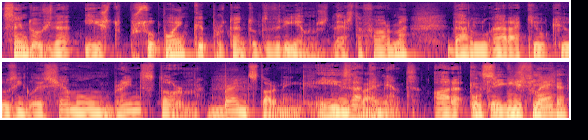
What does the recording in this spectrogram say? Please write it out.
Sem dúvida, isto pressupõe que, portanto, deveríamos, desta forma, dar lugar àquilo que os ingleses chamam um brainstorm. Brainstorming. Exatamente. Ora, que o que significa?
